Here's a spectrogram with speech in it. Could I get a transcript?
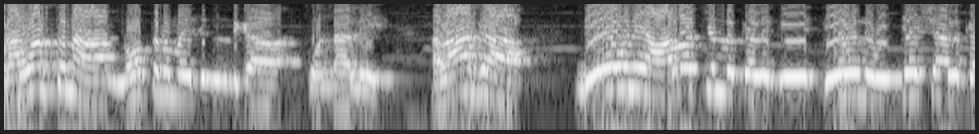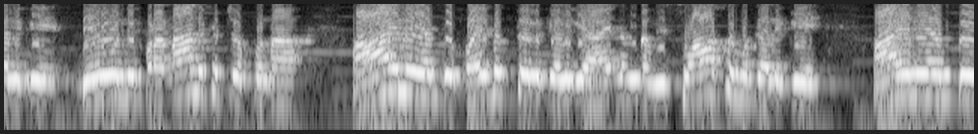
ప్రవర్తన నూతనమైనటువంటిగా ఉండాలి. అలాగా దేవుని ఆలోచనలు కలిగి దేవుని ఉద్దేశాలు కలిగి దేవుని ప్రణాళిక చొప్పున ఆయన ఎందు భయభక్తులు కలిగి ఆయన ఎందు విశ్వాసము కలిగి ఆయన యందు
